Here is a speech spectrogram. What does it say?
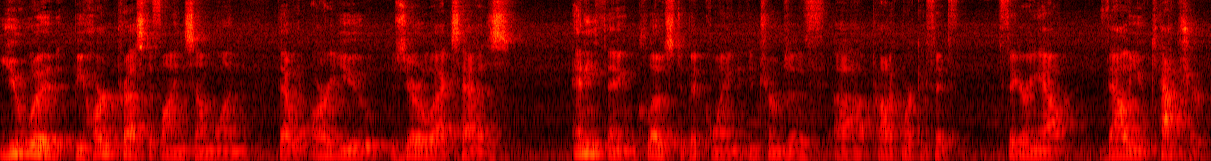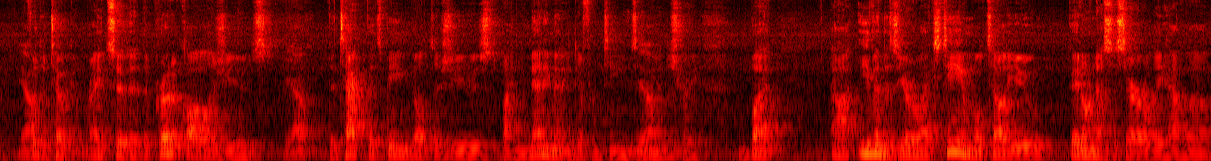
you would be hard pressed to find someone that would argue Zero X has anything close to Bitcoin in terms of uh, product market fit, figuring out value capture for the token, right? So the, the protocol is used, yeah. the tech that's being built is used by many, many different teams in the industry. But uh, even the Zero X team will tell you they don't necessarily have a,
